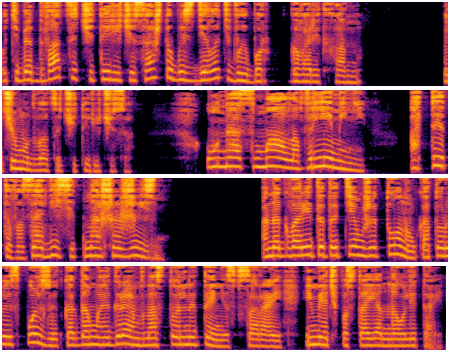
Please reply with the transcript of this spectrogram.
«У тебя двадцать четыре часа, чтобы сделать выбор», — говорит Ханна. «Почему двадцать четыре часа?» «У нас мало времени. От этого зависит наша жизнь». Она говорит это тем же тоном, который используют, когда мы играем в настольный теннис в сарае, и мяч постоянно улетает.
